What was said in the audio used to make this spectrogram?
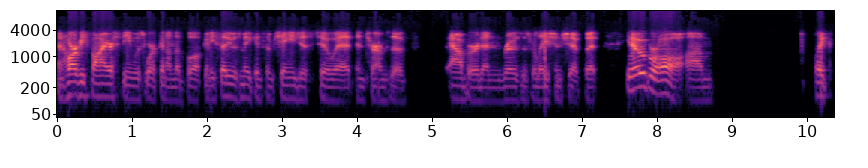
And Harvey Fierstein was working on the book, and he said he was making some changes to it in terms of Albert and Rose's relationship. But you know, overall, um, like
